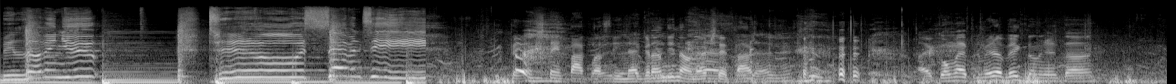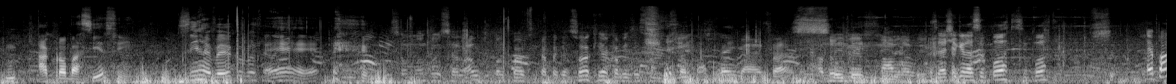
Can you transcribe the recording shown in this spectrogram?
be loving you till we're 70. Tem uns tentáculos assim, não é grande não, né? Os tentáculos. É? Aí como é a primeira vez que Dona Irene tá... Acrobacia sim. Sim, vai ver como você... É, é. Só mandou o celular, o papai ficar pegando só aqui a cabeça assim. Só pra pegar, sabe? Sou. Você acha que ela suporta? Suporta? É pra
